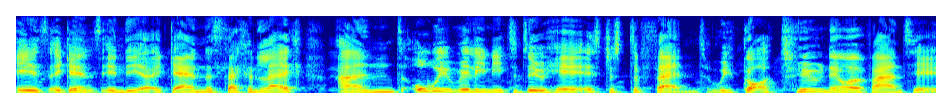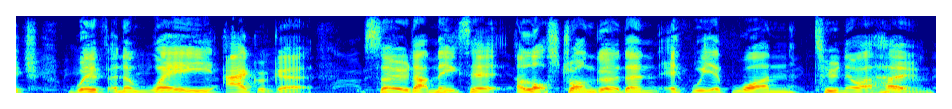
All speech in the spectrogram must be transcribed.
is against India again, the second leg. And all we really need to do here is just defend. We've got a 2-0 advantage with an away aggregate. So that makes it a lot stronger than if we had won 2-0 at home.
